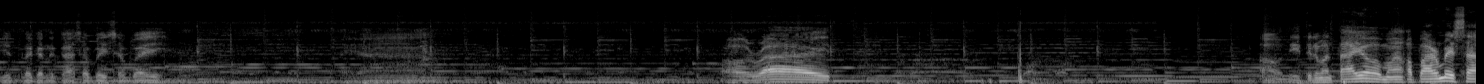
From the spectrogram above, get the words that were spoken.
Yan talaga nagkasabay-sabay. Ayan. Alright. Oh, dito naman tayo mga kaparmes sa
